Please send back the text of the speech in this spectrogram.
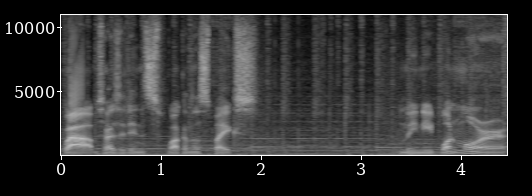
Wow, I'm surprised I didn't walk on those spikes. We need one more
